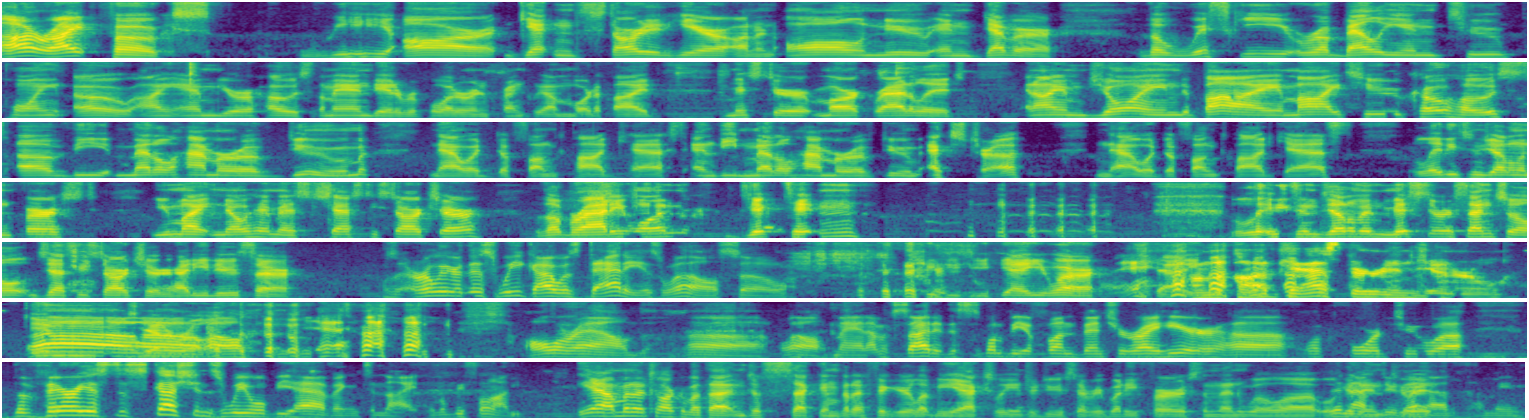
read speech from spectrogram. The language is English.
All right, folks. We are getting started here on an all new endeavor, the Whiskey Rebellion 2.0. I am your host, the mandated reporter, and frankly, I'm mortified, Mr. Mark Radulich. And I am joined by my two co hosts of the Metal Hammer of Doom, now a defunct podcast, and the Metal Hammer of Doom Extra, now a defunct podcast. Ladies and gentlemen, first, you might know him as Chesty Starcher, the bratty one, Dick Titten. Ladies and gentlemen, Mr. Essential, Jesse Starcher. How do you do, sir? Earlier this week I was daddy as well, so yeah, you were daddy. on the podcast or in general. In uh, general, well, yeah, all around. Uh, well, man, I'm excited. This is going to be a fun venture right here. Uh, look forward to uh, the various discussions we will be having tonight. It'll be fun. Yeah, I'm going to talk about that in just a second, but I figure let me actually introduce everybody first, and then we'll uh, we'll Didn't get into it. I mean,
